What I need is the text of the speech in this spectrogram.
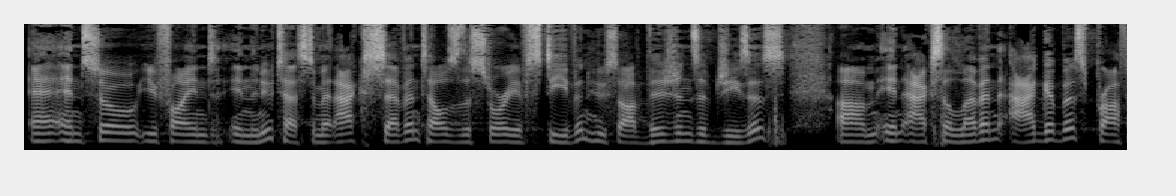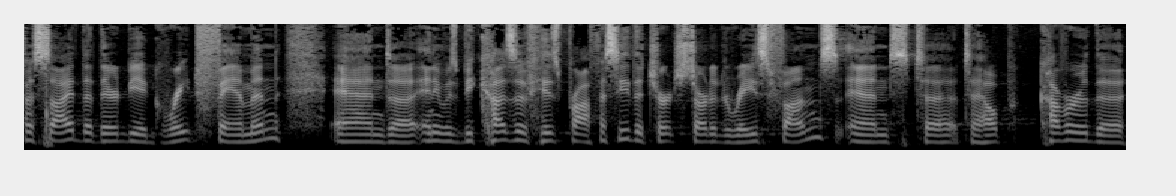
And so you find in the New Testament, Acts 7 tells the story of Stephen, who saw visions of Jesus. Um, in Acts 11, Agabus prophesied that there'd be a great famine. And, uh, and it was because of his prophecy the church started to raise funds and to, to help cover the,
